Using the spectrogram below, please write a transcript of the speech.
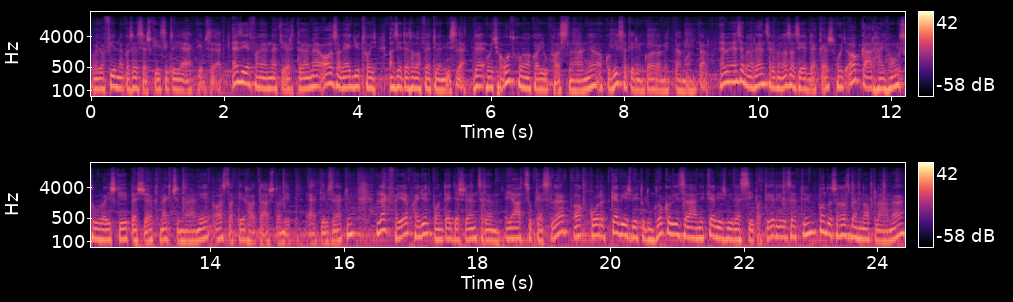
vagy a filmnek az összes készítője elképzelt. Ezért van ennek értelme, azzal együtt, hogy azért ez alapvetően üzlet. De hogyha otthon akarjuk használni, akkor visszatérünk arra, amit te mondtál. Ezen a rendszerben az az érdekes, hogy akárhány hangszóróra is képesek megcsinálni azt a térhatást, amit elképzeltünk. Legfeljebb, ha egy 5.1-es rendszeren játsszuk ezt le, akkor kevésbé tudunk lokalizálni, kevésbé lesz szép a térérzetünk. Pontosan az benne a plánál,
